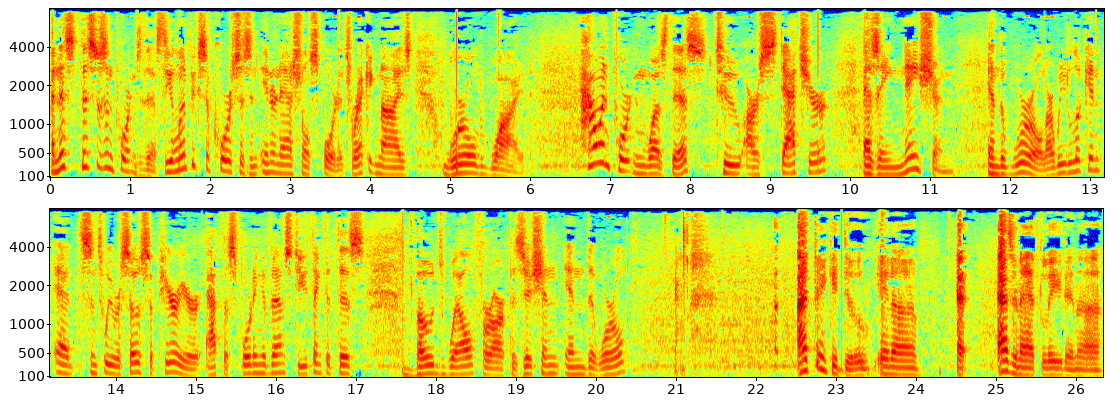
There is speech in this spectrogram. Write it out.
and this this is important to this. The Olympics, of course, is an international sport. It's recognized worldwide. How important was this to our stature as a nation in the world? Are we looking at, since we were so superior at the sporting events, do you think that this bodes well for our position in the world? I think it do. And uh, as an athlete and uh,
